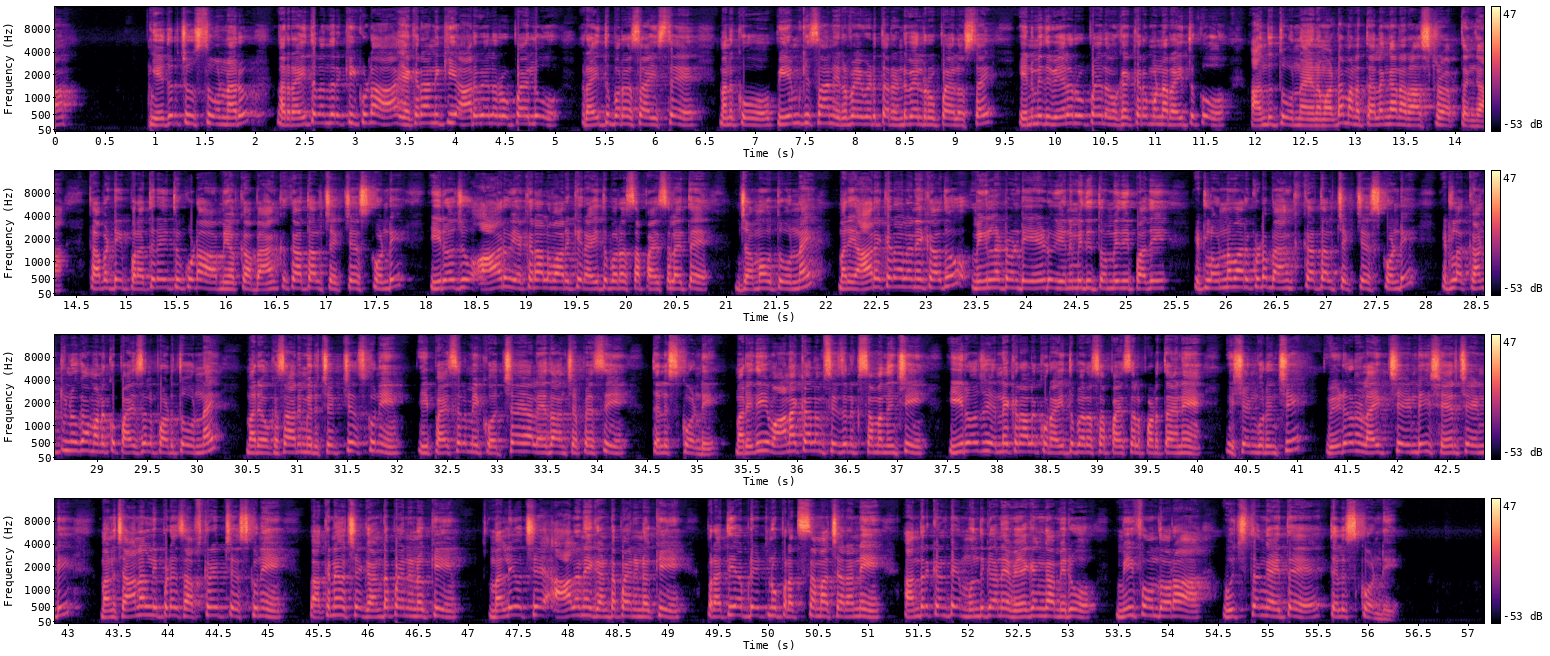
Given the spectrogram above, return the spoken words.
ఎదురు చూస్తూ ఉన్నారు. మరి రైతులందరికీ కూడా ఎకరానికి ఆరు వేల రూపాయలు రైతు భరోసా ఇస్తే మనకు పిఎం కిసాన్ ఇరవై విడత రెండు వేల రూపాయలు వస్తాయి. ఎనిమిది వేల రూపాయలు ఒక ఎకరం ఉన్న రైతుకు అందుతూ ఉన్నాయన్నమాట మన తెలంగాణ రాష్ట్ర వ్యాప్తంగా. కాబట్టి ప్రతి రైతు కూడా మీ యొక్క బ్యాంకు ఖాతాలు చెక్ చేసుకోండి. ఈరోజు ఆరు ఎకరాల వారికి రైతు భరోసా పైసలు అయితే జమ అవుతూ ఉన్నాయి. మరి ఆరు ఎకరాలనే కాదు మిగిలినటువంటి ఏడు ఎనిమిది తొమ్మిది పది ఇట్లా ఉన్నవారు కూడా బ్యాంక్ ఖాతాలు చెక్ చేసుకోండి. ఇట్లా కంటిన్యూగా మనకు పైసలు పడుతూ ఉన్నాయి. మరి ఒకసారి మీరు చెక్ చేసుకుని ఈ పైసలు మీకు వచ్చాయా లేదా అని చెప్పేసి తెలుసుకోండి. మరి ఇది వానాకాలం సీజన్కి సంబంధించి ఈరోజు ఎన్ని ఎకరాలకు రైతు భరోసా పైసలు పడతాయనే విషయం గురించి వీడియోను లైక్ చేయండి షేర్ చేయండి. మన ఛానల్ని ఇప్పుడే సబ్స్క్రైబ్ చేసుకుని పక్కనే వచ్చే గంట పైన నొక్కి మళ్ళీ వచ్చే ఆలనే గంట పైన నొక్కి ప్రతి అప్డేట్ను ప్రతి సమాచారాన్ని అందరికంటే ముందుగానే వేగంగా మీరు మీ ఫోన్ ద్వారా ఉచితంగా అయితే తెలుసుకోండి.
